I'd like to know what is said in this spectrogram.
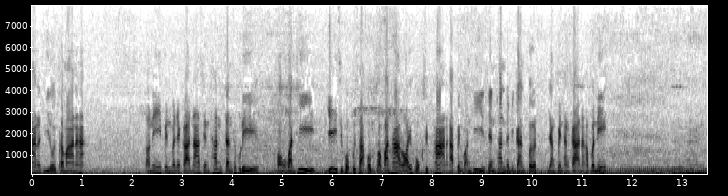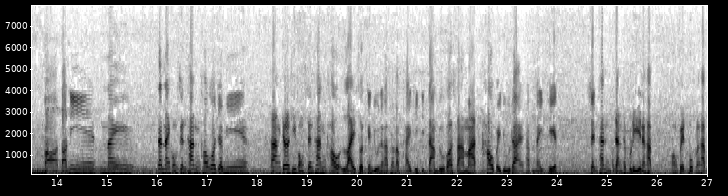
5 นาทีโดยประมาณนะฮะตอนนี้เป็นบรรยากาศหน้าเซ็นทรัลจันทบุรีของวันที่ 26 พฤษภาคม 2565 นะครับ เป็นวันที่เซ็นทรัลได้มีการเปิดอย่างเป็นทางการนะครับ วันนี้ ก็ตอนนี้ใน ด้านในของเซนทันเขาก็จะมีทางเจ้าหน้าที่ของเซนทันเขาไลฟ์สดกันอยู่นะครับสำหรับใครที่ติดตามดูก็สามารถเข้าไปดูได้นะครับในเพจเซนทันจันทบุรีนะครับของ Facebook นะครับ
